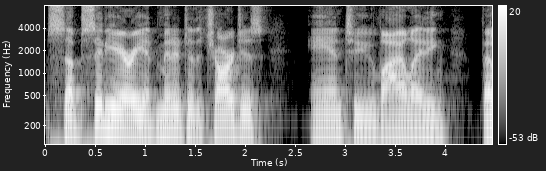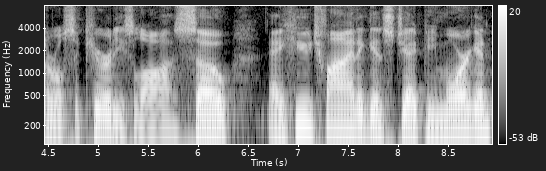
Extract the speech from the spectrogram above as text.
subsidiary admitted to the charges and to violating federal securities laws. So, a huge fine against JP Morgan.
